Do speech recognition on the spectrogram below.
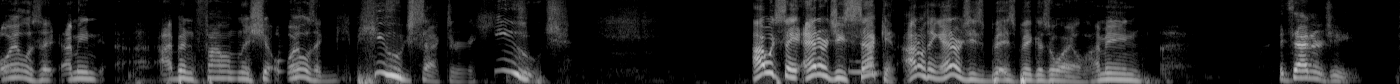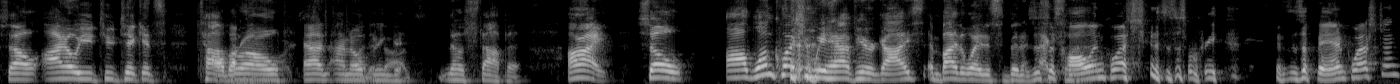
oil is a I mean, I've been following this shit. Oil is a huge sector, huge. I would say energy's second. I don't think energy's bi- as big as oil. I mean, It's energy. So I owe you two tickets, top row, and on opening day. No, stop it. All right. So Uh, one question we have here, guys, and by the way, this has been Is this excellent. a call-in question? Is this a re- is this a fan question?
